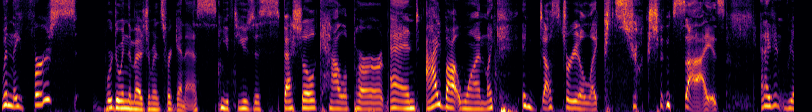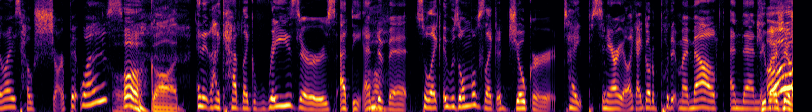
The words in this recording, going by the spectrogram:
When they first were doing the measurements for Guinness, you have to use a special caliper. And I bought one like industrial, like construction size. And I didn't realize how sharp it was. Oh God. And it like had like razors at the end of it. So like it was almost like a Joker type scenario. Like I go to put it in my mouth and then Can you imagine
